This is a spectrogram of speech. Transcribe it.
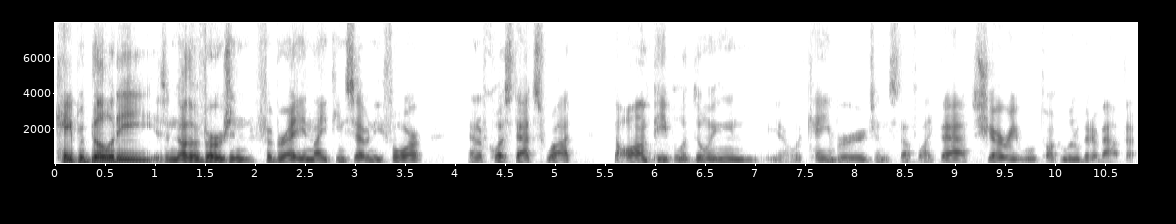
Capability is another version, Fabry in 1974. And of course, that's what the ARM people are doing, you know, with Cambridge and stuff like that. CHERI will talk a little bit about that.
